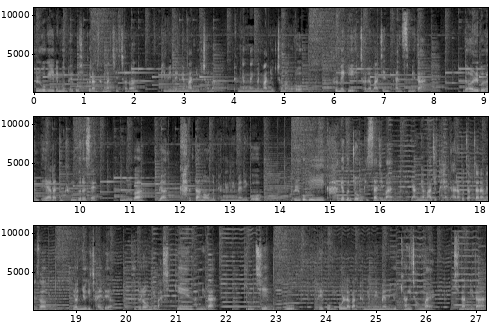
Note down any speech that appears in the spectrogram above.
불고기 1인분 150g 37,000원, 비빔냉면 16,000원, 평양냉면 16,000원으로 금액이 저렴하진 않습니다. 넓은 대야 같은 큰 그릇에 국물과 면 가득 담아오는 평양냉면이고 불고기 가격은 좀 비싸지만 양념 아주 달달하고 짭짤하면서 연육이 잘 되어 부드러운 게 맛있긴 합니다. 김치, 무, 배고기가 올라간 평양냉면은 육향이 정말 진합니다.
